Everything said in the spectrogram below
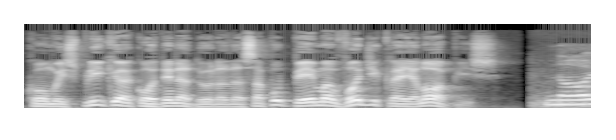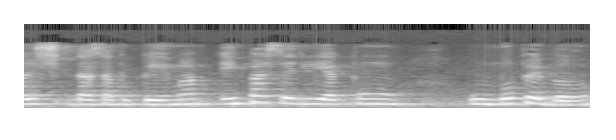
como explica a coordenadora da Sapopema, Vandicleia Lopes. Nós, da Sapopema, em parceria com o Mopeban,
